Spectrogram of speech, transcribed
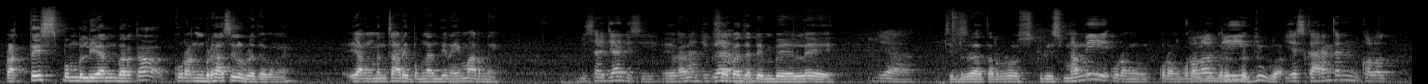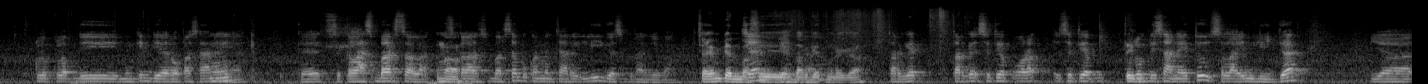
praktis pembelian Barca kurang berhasil berarti Bang ya. Yang mencari pengganti Neymar nih. bisa jadi sih Ya kan karena juga siapa aja Dembele, ya cedera terus Griezmann Tapi, kurang kurang kurang di greget juga. ya sekarang kan kalau klub-klub di mungkin di Eropa sana ya kayak sekelas Barca lah Nah. sekelas Barca bukan mencari liga sebenarnya bang Champion pasti Champion, target kan. mereka. target target setiap orang setiap Tim. klub di sana itu selain liga ya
